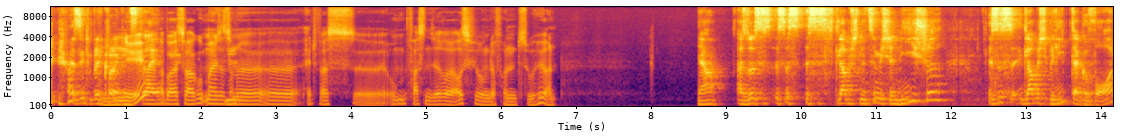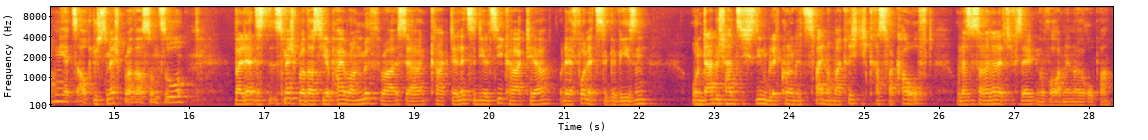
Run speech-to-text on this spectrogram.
Xenoblade Chronicles nee, 3? aber es war gut, mal so eine äh, etwas äh, umfassendere Ausführung davon zu hören. Ja, also es ist, es ist, es ist glaube ich, eine ziemliche Nische. Es ist, glaube ich, beliebter geworden jetzt auch durch Smash Brothers und so. Weil der, das Smash Brothers hier, Pyron Mithra, ist ja Charakter, der letzte DLC-Charakter oder der vorletzte gewesen. Und dadurch hat sich Xenoblade Chronicles 2 nochmal richtig krass verkauft. Und das ist aber relativ selten geworden in Europa.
